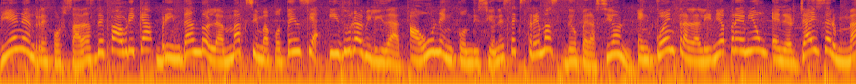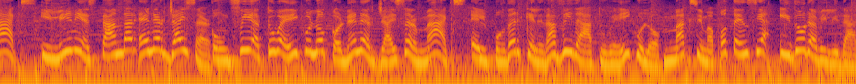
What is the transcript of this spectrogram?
Vienen reforzadas de fábrica, brindando la máxima potencia y durabilidad, aún en condiciones extremas de operación. Encuentra la línea Premium Energizer Max y línea estándar Energizer. Confía tu vehículo con Energizer Max, el poder que le da vida a tu vehículo. Máxima potencia y durabilidad.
